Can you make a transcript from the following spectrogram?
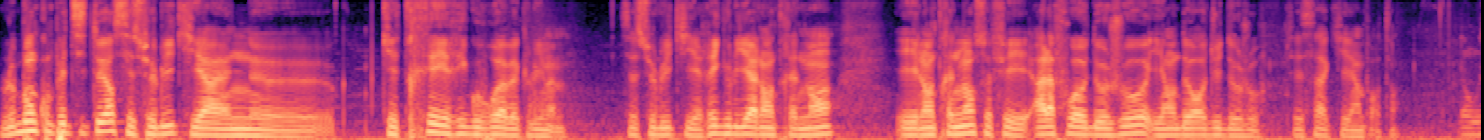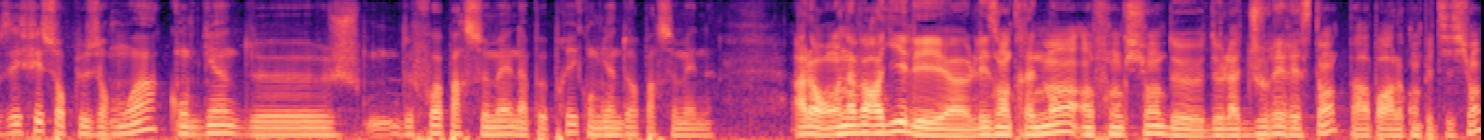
Le bon compétiteur, c'est celui qui a une euh, qui est très rigoureux avec lui-même. C'est celui qui est régulier à l'entraînement et l'entraînement se fait à la fois au dojo et en dehors du dojo. C'est ça qui est important. Donc vous avez fait sur plusieurs mois, combien de, de fois par semaine à peu près, combien d'heures par semaine? Alors, on a varié les, euh, les entraînements en fonction de, de, la durée restante par rapport à la compétition.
